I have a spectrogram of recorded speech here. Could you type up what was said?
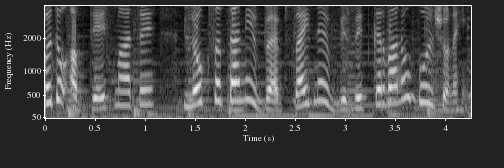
વધુ અપડેટ માટે લોકસત્તાની વેબસાઇટને વિઝિટ કરવાનું ભૂલશો નહીં.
